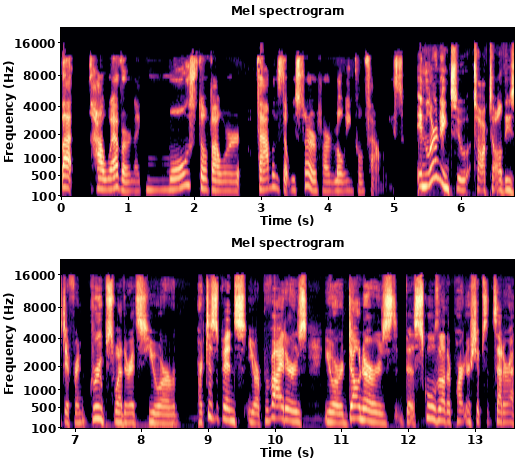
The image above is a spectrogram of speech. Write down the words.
But however, like most of our families that we serve are low income families. In learning to talk to all these different groups, whether it's your participants, your providers, your donors, the schools and other partnerships, et cetera,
